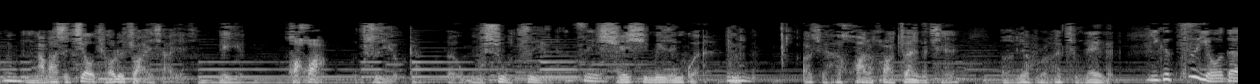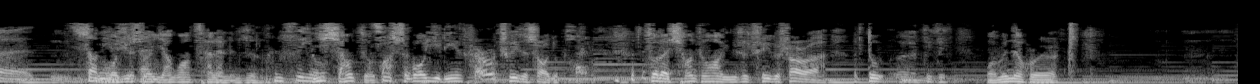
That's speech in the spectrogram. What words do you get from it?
嗯，哪怕是教条的抓一下也也有。画画自由的，呃，武术自由的，自由学习没人管。嗯，而且还画着画赚个钱，呃，那会儿还挺那个。一个自由的少年我就说阳光灿烂的日子，很自由。你想走，把书包一拎，嗖吹着哨就跑。了。坐在墙头上，有时吹个哨啊，都呃，这这，我们那会儿，嗯，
